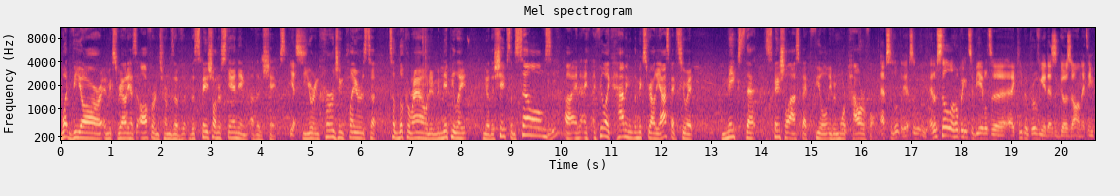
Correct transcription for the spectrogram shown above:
what VR and mixed reality has to offer in terms of the, the spatial understanding of those shapes. Yes. You're encouraging players to, to look around and manipulate you know, the shapes themselves. Mhm. Uh, and I, I feel like having the mixed reality aspect to it makes that spatial aspect feel even more powerful. Absolutely, absolutely. And I'm still hoping to be able to uh, keep improving it as it goes on. I think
